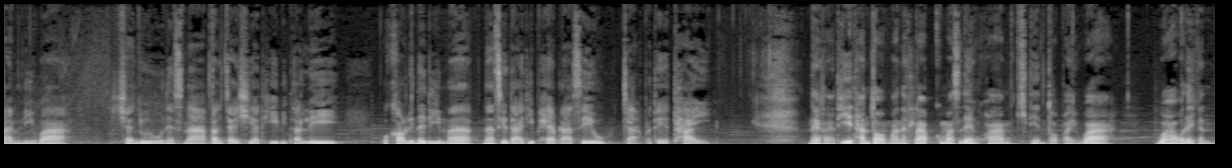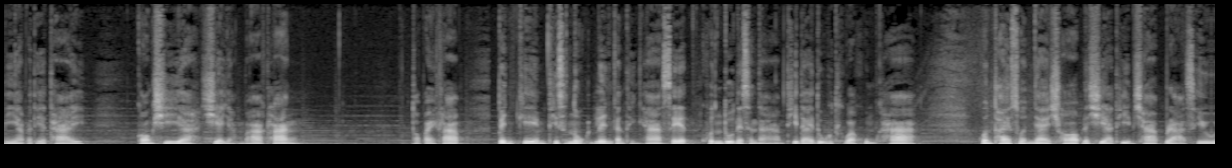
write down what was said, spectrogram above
ใต้เมนนี้ว่า ฉันอยู่ในสนามตั้งใจเชียร์ทีมอิตาลี พวกเขาเล่นได้ดีมาก น่าเสียดายที่แพ้บราซิล จากประเทศไทย ในขณะที่ท่านต่อมานะครับ ก็มาแสดงความคิดเห็นต่อไปว่าว้าอะไรกันเนี่ยประเทศไทย กองเชียร์เชียร์อย่างบ้าคลั่ง ต่อไปครับ เป็นเกมที่สนุกเล่นกันถึง 5 เซต คนดูในสนามที่ได้ดูถือว่าคุ้มค่า คนไทยส่วนใหญ่ชอบและเชียร์ทีมชาติบราซิล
